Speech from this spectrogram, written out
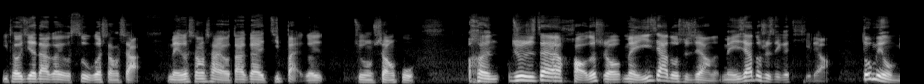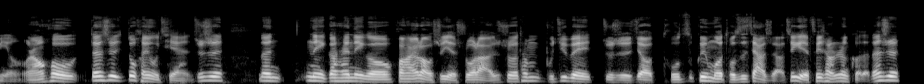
一条街大概有四五个商厦，每个商厦有大概几百个这种商户，很就是在好的时候，每一家都是这样的，每一家都是这个体量，都没有名，然后但是都很有钱，就是那。那刚才那个黄海老师也说了，就说他们不具备就是叫投资规模投资价值啊，这个也非常认可的。但是，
